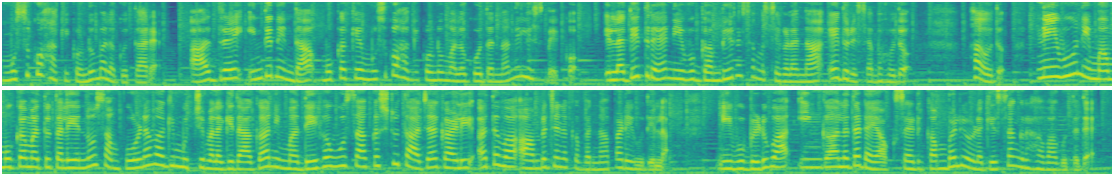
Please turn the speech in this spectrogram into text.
ಮುಸುಕು ಹಾಕಿಕೊಂಡು ಮಲಗುತ್ತಾರೆ. ಆದ್ರೆ ಇಂದಿನಿಂದ ಮುಖಕ್ಕೆ ಮುಸುಕು ಹಾಕಿಕೊಂಡು ಮಲಗುವುದನ್ನ ನಿಲ್ಲಿಸಬೇಕು. ಇಲ್ಲದಿದ್ರೆ ನೀವು ಗಂಭೀರ ಸಮಸ್ಯೆಗಳನ್ನ ಎದುರಿಸಬಹುದು. ಹೌದು, ನೀವು ನಿಮ್ಮ ಮುಖ ಮತ್ತು ತಲೆಯನ್ನು ಸಂಪೂರ್ಣವಾಗಿ ಮುಚ್ಚಿ ಮಲಗಿದಾಗ ನಿಮ್ಮ ದೇಹವು ಸಾಕಷ್ಟು ತಾಜಾ ಗಾಳಿ ಅಥವಾ ಆಮ್ಲಜನಕವನ್ನ ಪಡೆಯುವುದಿಲ್ಲ. ನೀವು ಬಿಡುವ ಇಂಗಾಲದ ಡೈಆಕ್ಸೈಡ್ ಕಂಬಳಿಯೊಳಗೆ ಸಂಗ್ರಹವಾಗುತ್ತದೆ.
